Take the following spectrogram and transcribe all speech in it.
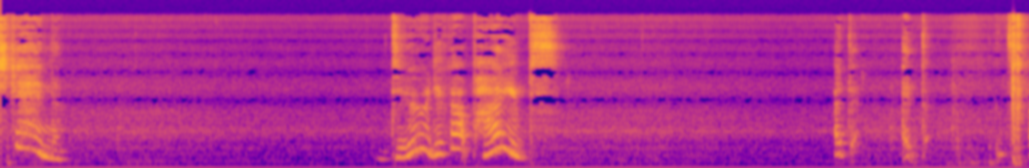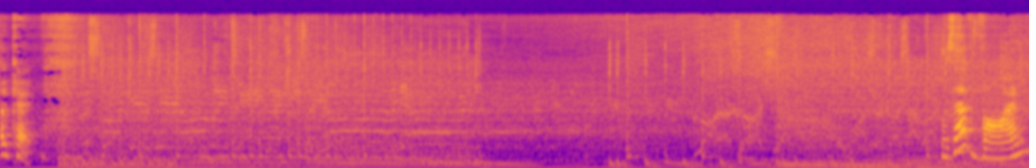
Christian! Dude, you've got pipes. Okay. Was that Vaughn?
